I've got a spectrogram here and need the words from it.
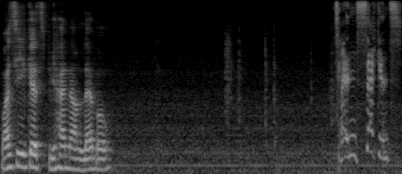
Once he gets behind on level, Ten seconds.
